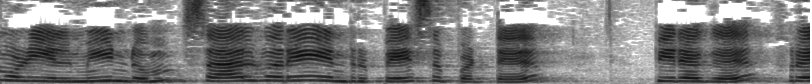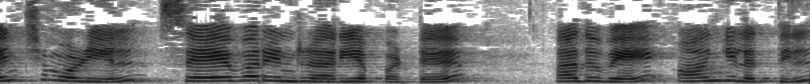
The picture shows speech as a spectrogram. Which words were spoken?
மொழியில் மீண்டும் சால்வரே என்று பேசப்பட்டு பிறகு பிரெஞ்சு மொழியில் சேவர் என்று அறியப்பட்டு அதுவே ஆங்கிலத்தில்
